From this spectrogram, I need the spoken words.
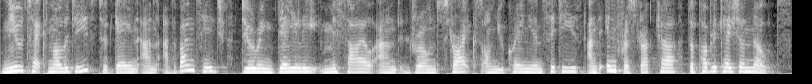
new technologies to gain an advantage during daily missile and drone strikes on Ukrainian cities and infrastructure, the publication notes.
